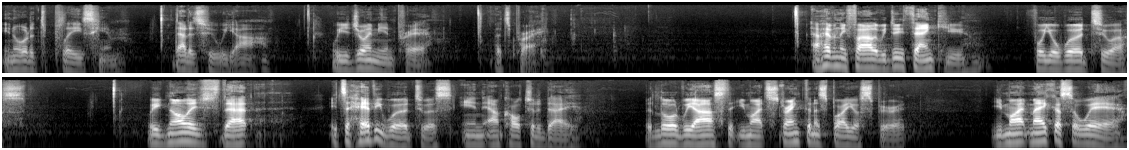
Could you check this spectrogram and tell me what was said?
in order to please Him. That is who we are. Will you join me in prayer? Let's pray. Our Heavenly Father, we do thank you for your word to us. We acknowledge that it's a heavy word to us in our culture today. But Lord, we ask that you might strengthen us by your Spirit. You might make us aware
